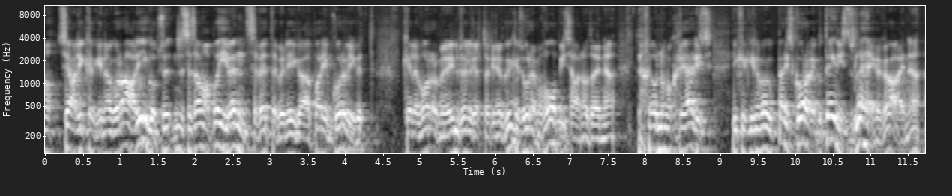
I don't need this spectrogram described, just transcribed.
noh, seal ikkagi nagu raha liigub, seesama põhivend, see VTB liiga parim korvikütt, kelle vorm ilmselgelt oli nagu kõige suurema hoobi saanud, on ju, on oma karjääris ikkagi nagu päris korraliku teenistuslehega ka, on ju,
